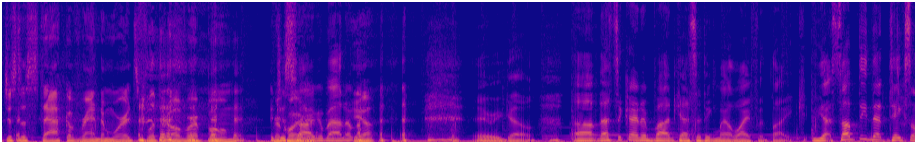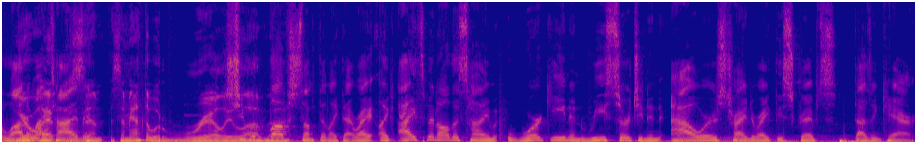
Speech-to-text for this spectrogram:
Just a stack of random words, flip it over, boom. Just talk about them. Yep. there we go. Uh, that's the kind of podcast I think my wife would like. Yeah, something that takes a lot Your of my wife, time. and Sam- Samantha, would really she love would love something like that, right? Like I spend all this time working and researching and hours trying to write these scripts. Doesn't care.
